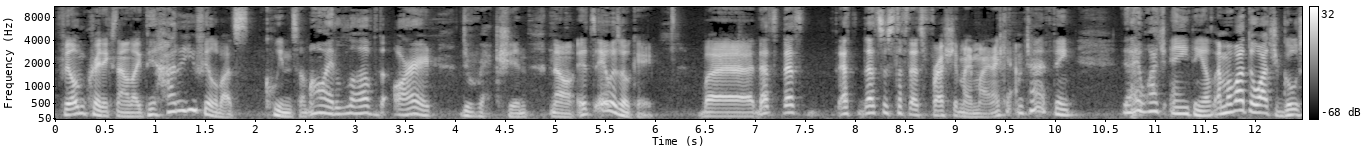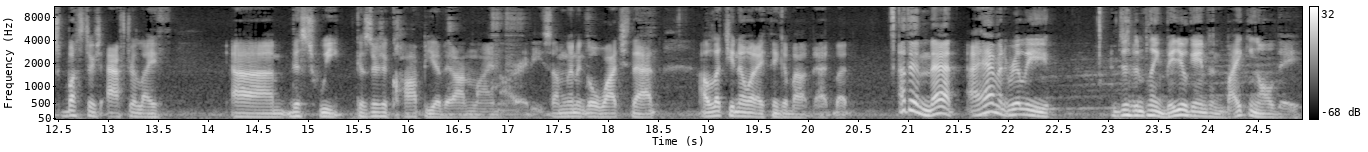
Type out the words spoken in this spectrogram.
film critics now. Like, how do you feel about Queen? Some, oh, I love the art direction. No, it's it was okay, but that's that's that's that's the stuff that's fresh in my mind. I am trying to think. Did I watch anything else? I'm about to watch Ghostbusters Afterlife um, this week because there's a copy of it online already. So I'm gonna go watch that. I'll let you know what I think about that. But other than that, I haven't really I've just been playing video games and biking all day.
